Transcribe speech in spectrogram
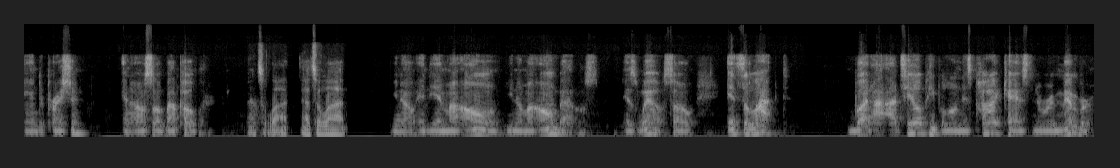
and depression, and also bipolar. That's a lot. That's a lot. You know, and then my own, you know, my own battles as well. So it's a lot. But I, I tell people on this podcast to remember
